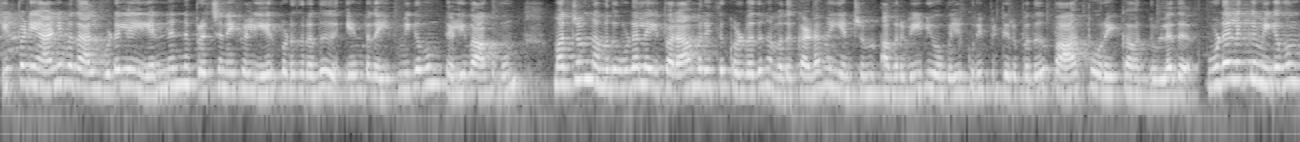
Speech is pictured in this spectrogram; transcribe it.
இப்படி அணிவதால் உடலில் என்னென்ன பிரச்சனைகள் ஏற்படுகிறது என்பதை மிகவும் தெளிவாகவும் மற்றும் நமது உடலை பராமரித்துக் கொள்வது நமது கடமை என்றும் அவர் வீடியோவில் குறிப்பிட்டிருப்பது பார்ப்போரை கவர்ந்துள்ளது. உடலுக்கு மிகவும்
